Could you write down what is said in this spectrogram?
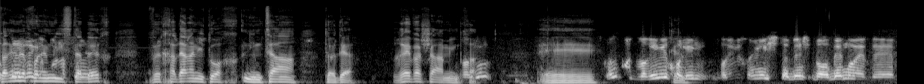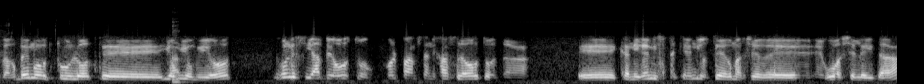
דברים יכולים להסתבך, וחדר הניתוח נמצא, אתה יודע, רבע שעה ממך. דברים- אה, קודם כל דברים כן. יכולים, דברים יכולים להשתבש בהרבה מאוד, פעולות אה, יומיומיות. כל נסיעה באוטו, כל פעם שאתה נכנס לאוטו אתה אה, כנראה מסתכן יותר מאשר אה, אירוע של לידה.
